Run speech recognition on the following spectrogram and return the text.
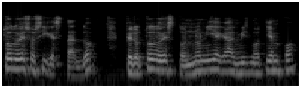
todo eso sigue estando, pero todo esto no niega al mismo tiempo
